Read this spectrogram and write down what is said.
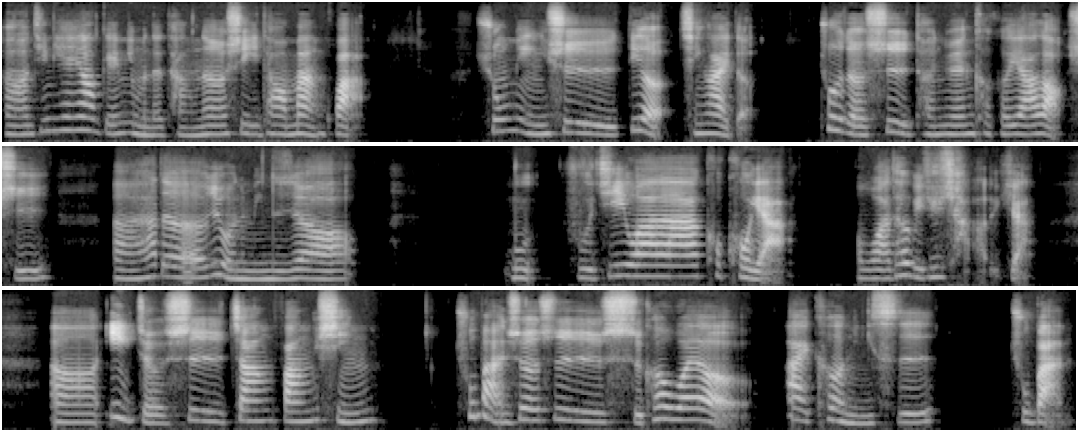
啊，今天要给你们的糖呢，是一套漫画，书名是 Dear 亲爱的，作者是藤原可可亚老师。啊，他的日文的名字叫木。福基瓦拉扣扣亚，我还特别去查了一下，呃，译者是张方新，出版社是史克威尔艾克尼斯出版，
